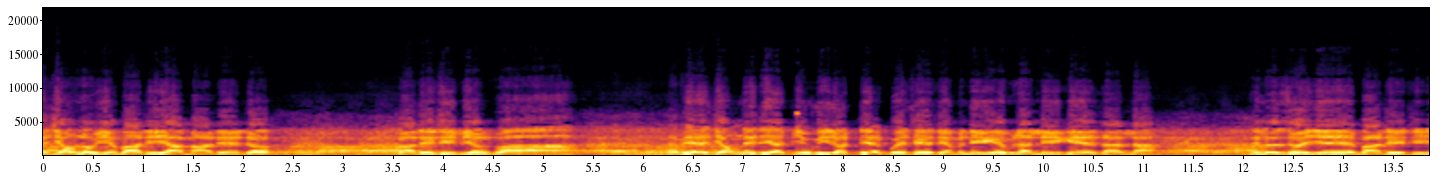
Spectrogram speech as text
အကြောင်းလို့ရင်ဘာတွေရမှာတဲ့တော့ဗာဒိဋ္ဌိပြုတ်သွား ဒါပြအကြောင်းလေးတွေကပြုတ်ပြီးတော့တစ်အကွက်သေးတယ်မနေခဲ့ဘူးလားလေခဲ့တာလားဒီလိုဆိုရင်ဗာဒိဋ္ဌိ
